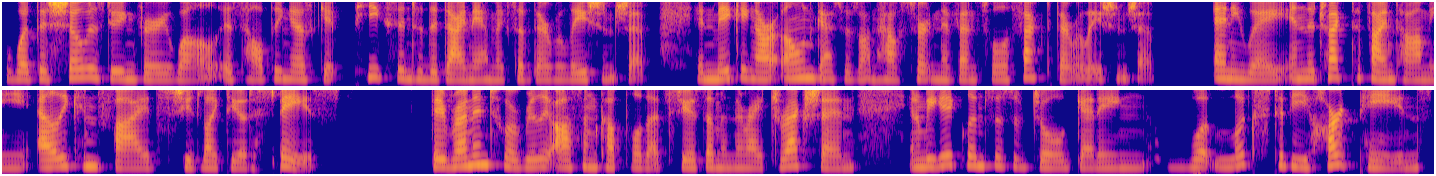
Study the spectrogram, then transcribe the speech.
what this show is doing very well is helping us get peeks into the dynamics of their relationship and making our own guesses on how certain events will affect their relationship. Anyway, in the trek to find Tommy, Ellie confides she'd like to go to space. They run into a really awesome couple that steers them in the right direction, and we get glimpses of Joel getting what looks to be heart pains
